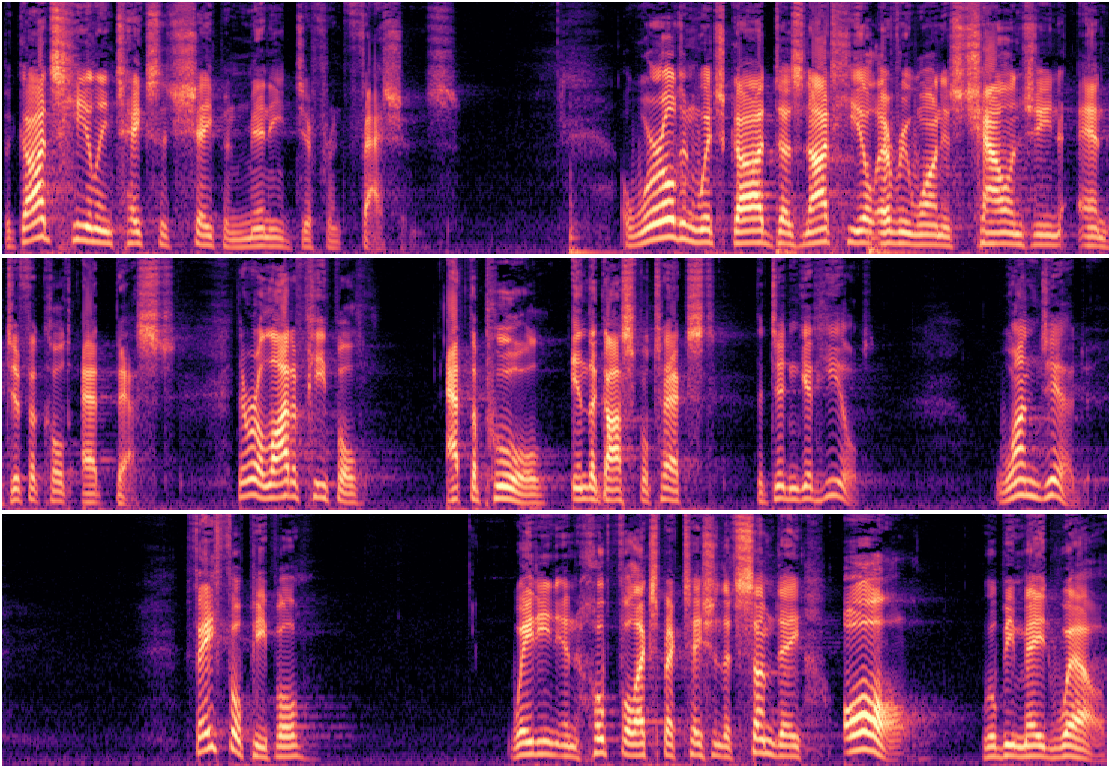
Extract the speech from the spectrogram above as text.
But God's healing takes its shape in many different fashions. A world in which God does not heal everyone is challenging and difficult at best. There are a lot of people at the pool in the gospel text that didn't get healed. One did. Faithful people waiting in hopeful expectation that someday all will be made well.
